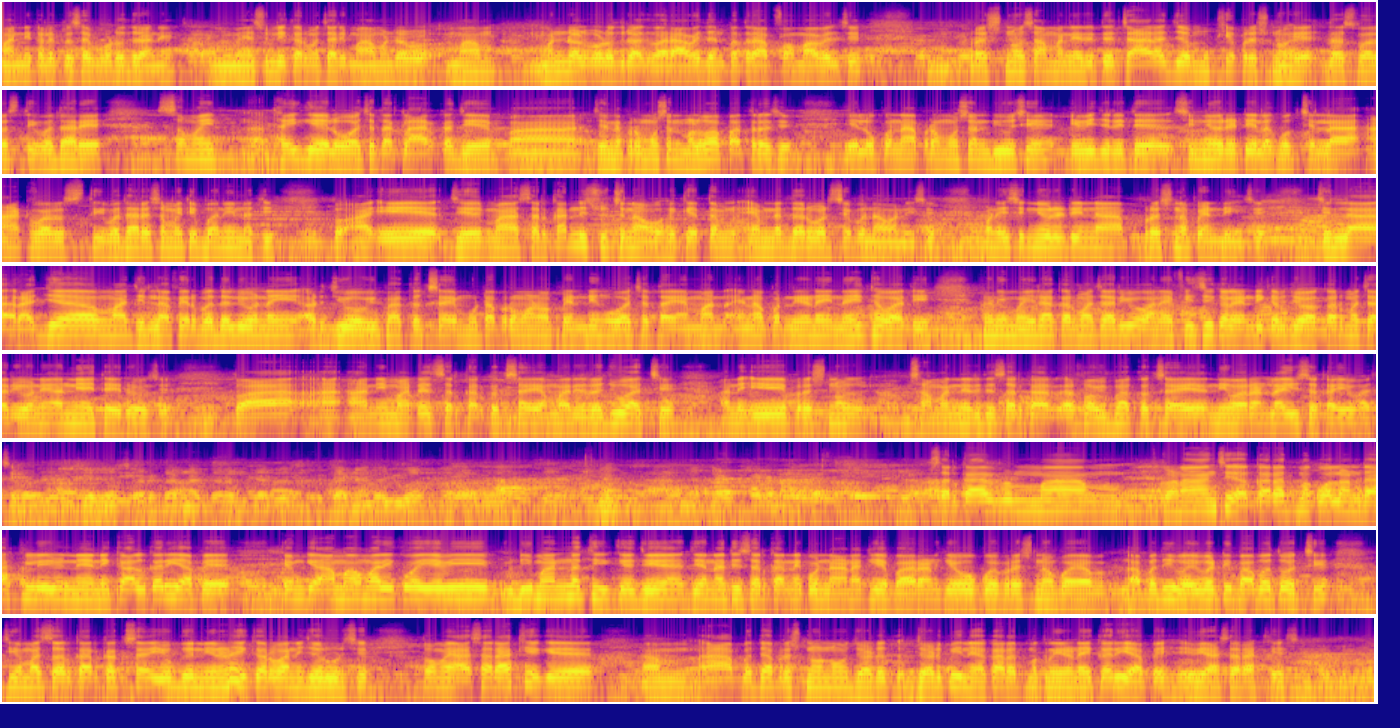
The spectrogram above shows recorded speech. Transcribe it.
માન્ય કલેક્ટર સાહેબ વડોદરાને મહેસૂલી કર્મચારી મહામંડળ મહામંડળ વડોદરા દ્વારા આવેદનપત્ર આપવામાં આવેલ છે. પ્રશ્નો સામાન્ય રીતે ચાર જ મુખ્ય પ્રશ્નો છે. દસ વર્ષથી વધારે સમય થઈ ગયેલો હોવા છતાં ક્લાર્ક જે જેને પ્રમોશન મળવાપાત્ર છે, એ લોકોના પ્રમોશન ડ્યુ છે. એવી જ રીતે સિનિયોરિટી લગભગ છેલ્લા આઠ વર્ષથી વધારે સમયથી બની નથી. તો આ એ જેમાં સરકારની સૂચનાઓ છે કે તમને, એમને દર વર્ષે બનાવવાની છે. પણ એ સિનિયોરિટીના પ્રશ્ન પેન્ડિંગ છે. જિલ્લા, રાજ્યમાં જિલ્લા ફેર બદલ્યો નહીં. અરજીઓ વિભાગ કક્ષાએ મોટા પ્રમાણમાં પેન્ડિંગ હોવા છતાં એમાં, એના પર નિર્ણય નહીં થવાથી ઘણી મહિલા કર્મચારીઓ અને ફિઝિકલ હેન્ડિકેપ જેવા કર્મચારીઓને અન્યાય થઈ રહ્યો છે. તો આ આની માટે સરકાર કક્ષાએ અમારી રજૂઆત છે અને એ પ્રશ્નો સામાન્ય રીતે સરકાર અથવા વિભાગ કક્ષાએ નિવારણ લાવી શકાય એવા છે. સરકારમાં ઘણા અંશે હકારાત્મક વલણ દાખલીને નિકાલ કરી આપે. કેમ કે આમાં અમારી કોઈ એવી ડિમાન્ડ નથી કે જે, જેનાથી સરકારને કોઈ નાણાકીય ભારણ કે એવો કોઈ પ્રશ્ન હોય. આ બધી વહીવટી બાબતો જ છે, જેમાં સરકાર કક્ષાએ યોગ્ય નિર્ણય કરવાની જરૂર છે. તો અમે આશા રાખીએ કે આ બધા પ્રશ્નોનું ઝડપીને હકારાત્મક નિર્ણય કરી આપે એવી આશા રાખીએ છીએ.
